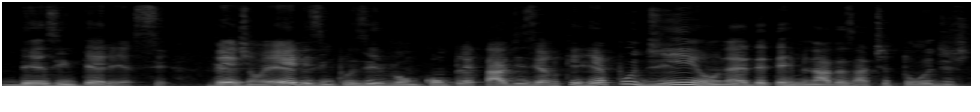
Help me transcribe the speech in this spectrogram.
desinteresse. Vejam, eles inclusive vão completar dizendo que repudiam né, determinadas atitudes,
